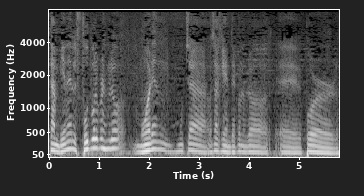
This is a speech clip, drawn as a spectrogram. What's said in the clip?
también en el fútbol, por ejemplo, mueren mucha... O sea, gente, por ejemplo, eh, por...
